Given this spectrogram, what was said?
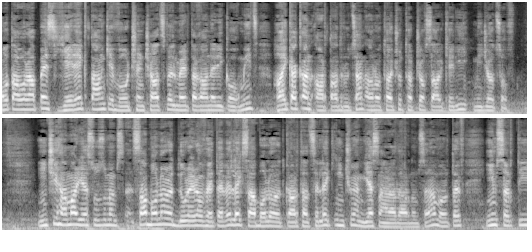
մոտավորապես 3 տանկ է ոչնչացվել մեր տղաների կողմից հայկական արտադրության անօթաչու թռչող սարքերի միջոցով։ Ինչի համար ես ուզում եմ սա բոլորը լուրերով հետևել եք, սա բոլորը կարդացել եք, ինչու եմ ես անդրադառնում սրան, որովհետև իմ սրտի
